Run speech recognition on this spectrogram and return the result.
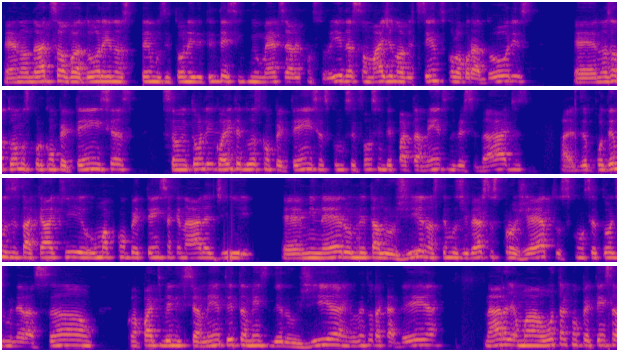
É, na unidade de Salvador, aí nós temos em torno de 35 mil metros de área construída, são mais de 900 colaboradores. É, nós atuamos por competências, são em torno de 42 competências, como se fossem departamentos, universidades. Podemos destacar aqui uma competência que é na área de é, minero, metalurgia, nós temos diversos projetos com o setor de mineração, com a parte de beneficiamento e também siderurgia, envolvendo toda a cadeia. Na área, uma outra competência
